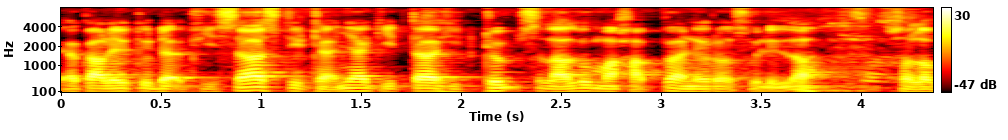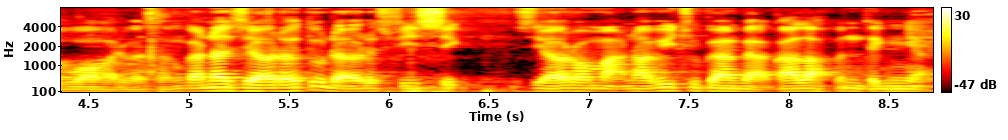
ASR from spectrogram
Ya kalau itu tidak bisa, setidaknya kita hidup selalu mahabbah nih Rasulullah Shallallahu Alaihi Wasallam. Karena ziarah itu tidak harus fisik, ziarah maknawi juga nggak kalah pentingnya.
